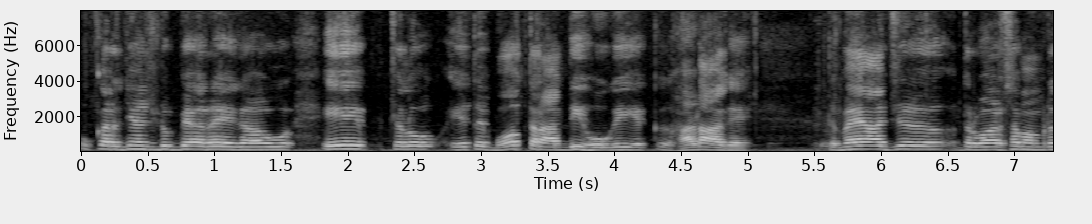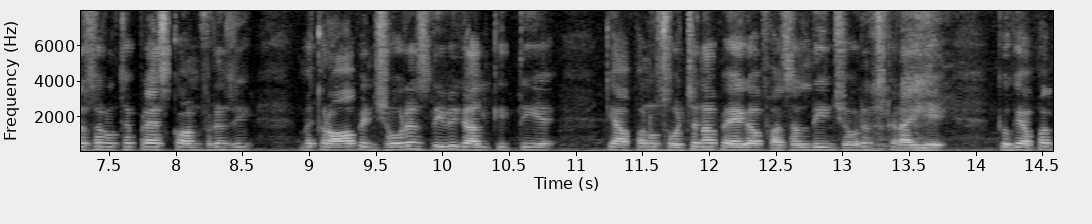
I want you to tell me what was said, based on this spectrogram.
ਉਹ ਕਰਜ਼ਿਆਂ 'ਚ ਡੁੱਬਿਆ ਰਹੇਗਾ, ਉਹ ਇਹ ਚਲੋ, ਇਹ ਤੇ ਬਹੁਤ ਤਰਾਦੀ ਹੋ ਗਈ, ਇੱਕ ਹੜ ਆ ਗਏ। ਤੇ ਮੈਂ ਅੱਜ ਦਰਬਾਰ ਸਾਹਿਬ ਅੰਮ੍ਰਿਤਸਰ ਉੱਥੇ ਪ੍ਰੈਸ ਕਾਨਫਰੰਸ ਸੀ, ਮੈਂ ਕ੍ਰੌਪ ਇੰਸ਼ੋਰੈਂਸ ਦੀ ਵੀ ਗੱਲ ਕੀਤੀ ਹੈ ਕਿ ਆਪਾਂ ਨੂੰ ਸੋਚਣਾ ਪਏਗਾ ਫਸਲ ਦੀ ਇੰਸ਼ੋਰੈਂਸ ਕਰਾਈਏ, ਕਿਉਂਕਿ ਆਪਾਂ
